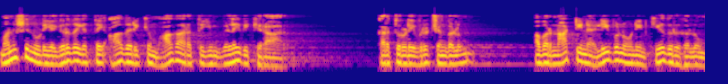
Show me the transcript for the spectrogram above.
மனுஷனுடைய இருதயத்தை ஆதரிக்கும் ஆகாரத்தையும் விளைவிக்கிறார். கர்த்தருடைய விருட்சங்களும் அவர் நாட்டின லீபனோனின் கேதுருகளும்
